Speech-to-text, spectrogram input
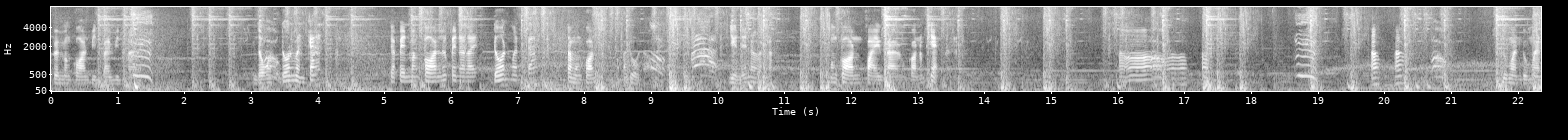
เป็นมังกรบินไปบินมา โดน โดนเหมือนกัน จะเป็นมังกรหรือเป็นอะไร โดนเหมือนกัน แต่มังกรไม่ค่อยโดนเท่ายืนได้นานนะ มังกรไฟกับมังกรน้ำแข็งนะอ้าวอ้าวอ้าว ดูมันดูมัน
